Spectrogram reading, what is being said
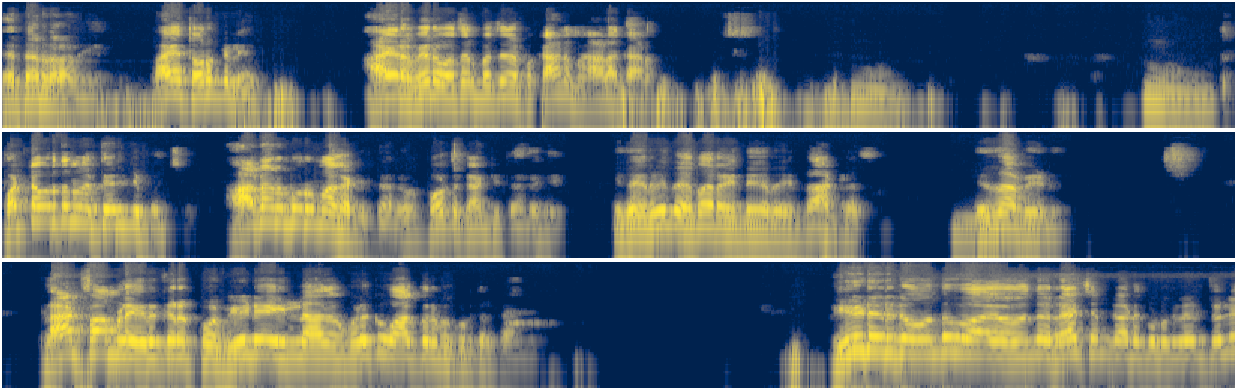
தேர்தல் வாயை திறக்கலையே. ஆயிரம் பேரை வசனம் பச்சு இப்போ காணும் ஆளை காணும். பட்டவர்த்தனமா தெரிஞ்சு போச்சு. ஆதாரபூர்வமாக காட்டிட்டாரு. போட்டு காட்டிட்டாரு. இது இருக்குது பாரு இது இதுதான் அட்ரஸ் இதுதான் வீடு. பிளாட்ஃபார்ம்ல இருக்கிற வீடே இல்லாதவங்களுக்கு வாக்குரிமை கொடுத்துருக்காங்க. வீடு இருக்க வந்து வந்து ரேஷன் கார்டு கொடுக்கலன்னு சொல்லி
